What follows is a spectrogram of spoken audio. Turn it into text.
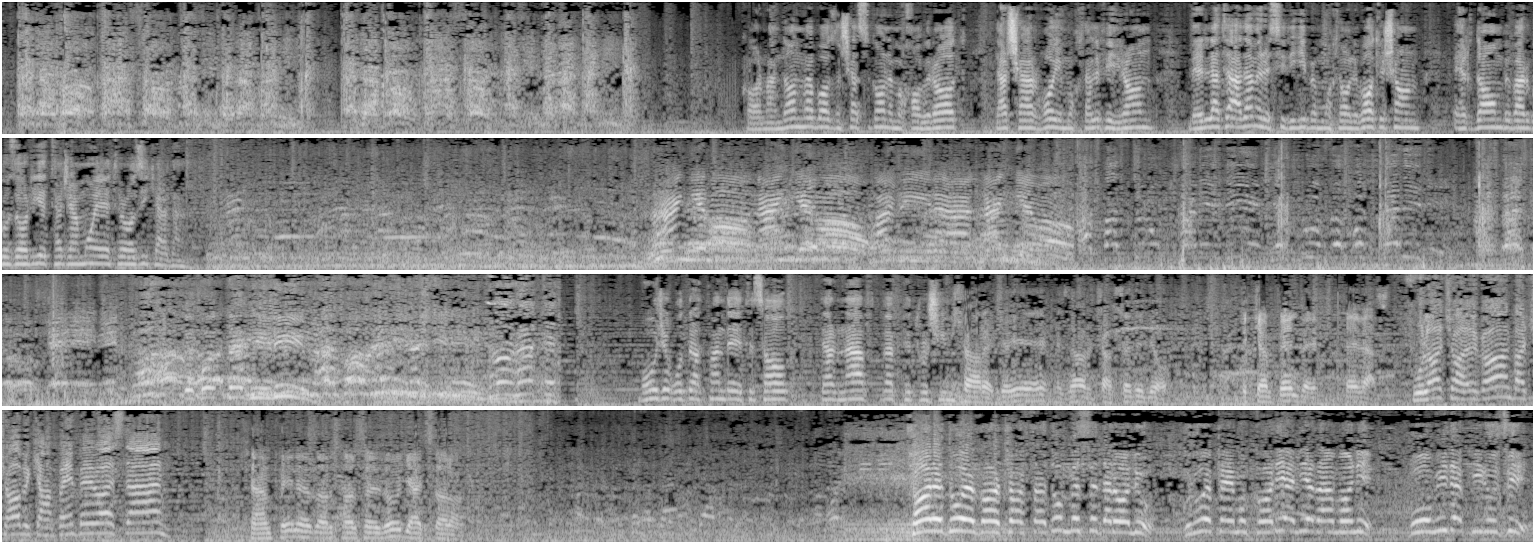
کارمندان و بازنشستگان مخابرات در شهرهای مختلف ایران به علت عدم رسیدگی به مطالباتشان اقدام به برگزاری تجمع اعتراضی کردند. ننگ ما ننگ ما وزیر ننگ ما. به خود نگیریم موج قدرتمند اعتصاب در نفت و پتروشیمی. شارجه 1402 به کمپین به پیوست. فولاد چادگان بچه ها به کمپین پیوستن. کمپین 1402 گچساران. چهار دو هزار مثل در آلو. گروه پیمانکاری علی رحمانی به امید پیروزی.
